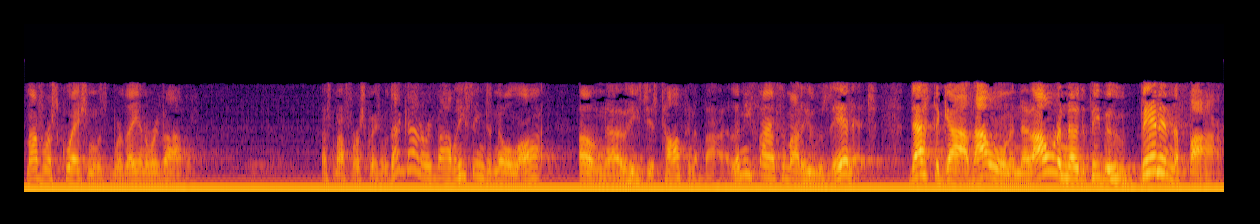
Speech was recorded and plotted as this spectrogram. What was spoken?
My first question was, were they in a revival? That's my first question. Was that guy in a revival? He seemed to know a lot. Oh no, he's just talking about it. Let me find somebody who was in it. That's the guys I want to know. I want to know the people who've been in the fire.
